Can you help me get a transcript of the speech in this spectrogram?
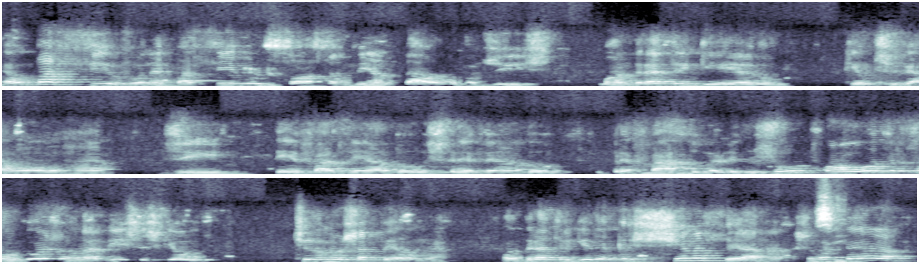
é um passivo, né? passivo socioambiental, como diz o André Trigueiro, que eu tive a honra de ter fazendo, escrevendo o prefácio do meu livro junto com a outra, são dois jornalistas que eu tiro meu chapéu, né? André Trigueiro e a Cristina Serra. Cristina Sim. Serra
